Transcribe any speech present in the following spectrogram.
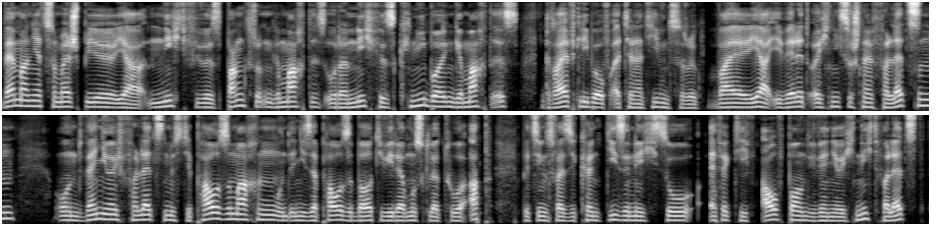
wenn man jetzt zum Beispiel ja nicht fürs Bankdrücken gemacht ist oder nicht fürs Kniebeugen gemacht ist, greift lieber auf Alternativen zurück, weil ja, ihr werdet euch nicht so schnell verletzen. Und wenn ihr euch verletzt, müsst ihr Pause machen. Und in dieser Pause baut ihr wieder Muskulatur ab, beziehungsweise könnt diese nicht so effektiv aufbauen, wie wenn ihr euch nicht verletzt.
